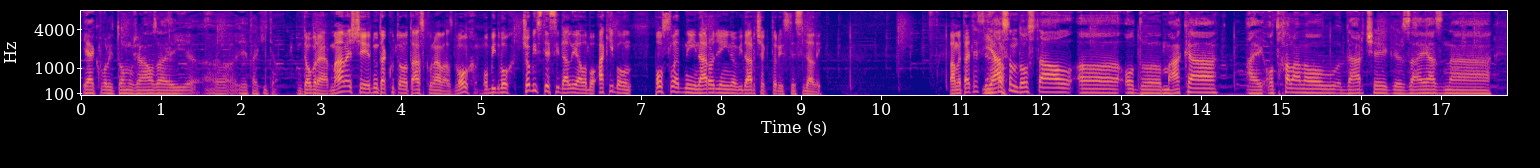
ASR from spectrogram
je aj kvôli tomu, že naozaj uh, je takýto. Dobre, mám ešte jednu takúto otázku na vás dvoch, obidvoch. Čo by ste si dali, alebo aký bol posledný narodeninový darček, ktorý ste si dali? Pamätáte si Ja to? som dostal uh, od Maka aj od chalanov darček zájazd na uh,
